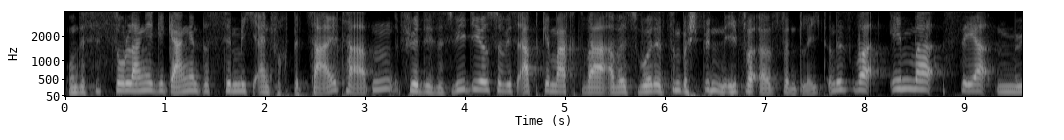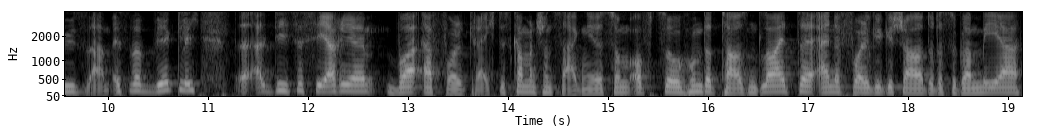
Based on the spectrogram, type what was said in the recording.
Und es ist so lange gegangen, dass sie mich einfach bezahlt haben für dieses Video, so wie es abgemacht war, aber es wurde zum Beispiel nie veröffentlicht. Und es war immer sehr mühsam. Es war wirklich, äh, diese Serie war erfolgreich, das kann man schon sagen. Es haben oft so 100.000 Leute eine Folge geschaut oder sogar mehr.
